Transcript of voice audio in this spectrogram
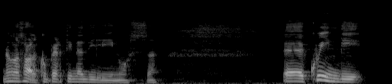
non lo so, la copertina di Linus. Eh, quindi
